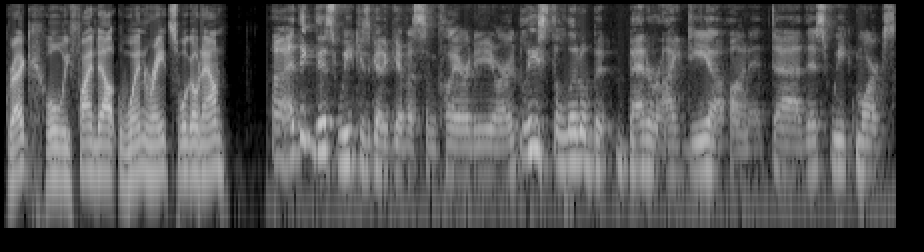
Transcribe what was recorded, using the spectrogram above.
Greg, will we find out when rates will go down? Uh, I think this week is going to give us some clarity or at least a little bit better idea on it. Uh, this week marks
